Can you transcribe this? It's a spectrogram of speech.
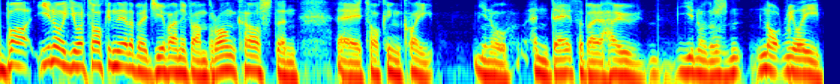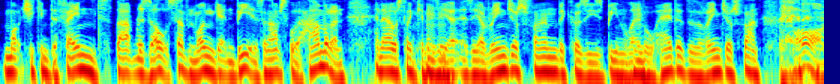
But you know, you were talking there about Giovanni Van Bronckhorst and uh, talking quite, you know, in depth about how you know there's not really much you can defend that result. Seven one getting beat is an absolute hammering. And I was thinking, is, he a, is he a Rangers fan because he's been level headed as a Rangers fan, or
